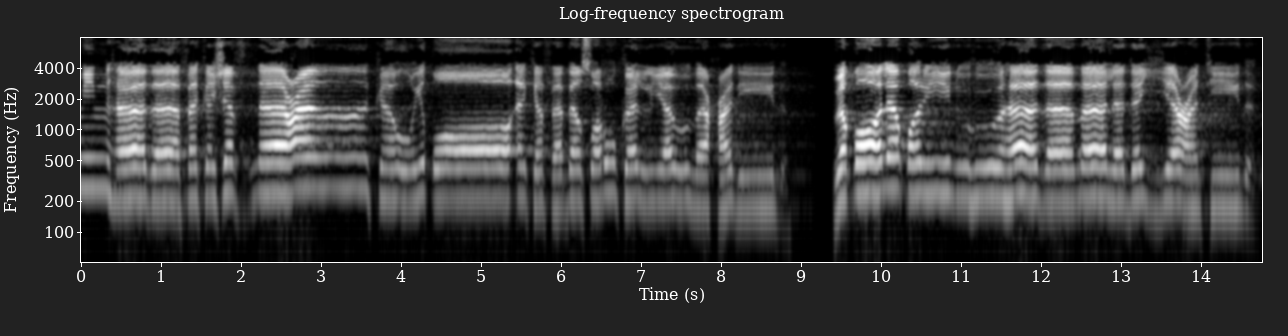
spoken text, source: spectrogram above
مِنْ هَذَا فَكَشَفْنَا عَنْكَ غِطَاءَكَ فَبَصَرُكَ الْيَوْمَ حَدِيدٌ. وَقَالَ قَرِينُهُ هَذَا مَا لَدَيَّ عَتِيدٌ.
